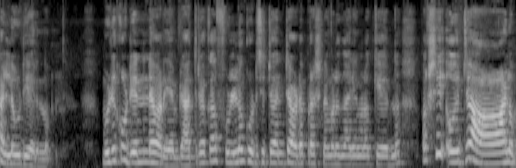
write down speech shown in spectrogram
കള്ളുകൂടിയായിരുന്നു. കുടിയെന്ന് തന്നെ പറയാം. രാത്രിയൊക്കെ ഫുള്ളും കുടിച്ചിട്ട് വന്നിട്ട് അവിടെ പ്രശ്നങ്ങളും കാര്യങ്ങളൊക്കെ ആയിരുന്നു. പക്ഷെ ഒരാളും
